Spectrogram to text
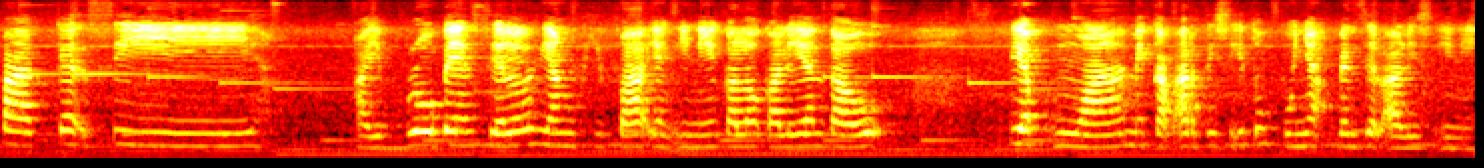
pakai si eyebrow pencil yang Viva yang ini. Kalau kalian tahu tiap mua makeup artis itu punya pensil alis ini.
